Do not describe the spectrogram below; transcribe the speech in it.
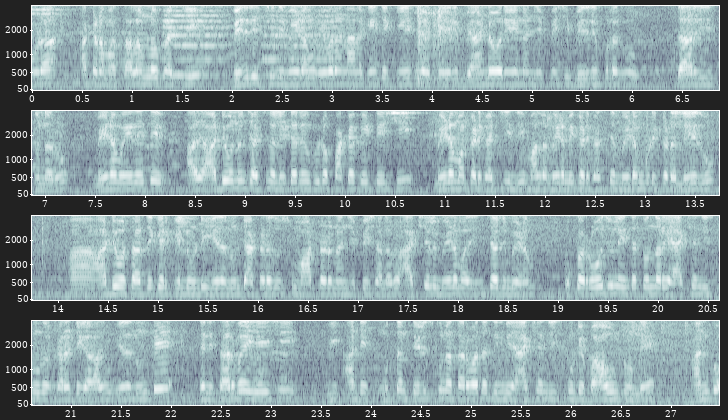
కూడా అక్కడ మా స్థలంలోకి వచ్చి బెదిరించింది మేడం ఎవరైనా నాకైతే కేసు కట్టేరి బ్యాండ్ ఓవర్ చేయనని చెప్పేసి బెదిరింపులకు దారి తీస్తున్నారు. మేడం ఏదైతే అది ఆర్డీఓ నుంచి వచ్చిన లెటర్ని కూడా పక్కకు పెట్టేసి మేడం అక్కడికి వచ్చింది. మళ్ళీ మేడం ఇక్కడికి వస్తే మేడం కూడా ఇక్కడ లేదు. ఆర్డీఓ సార్ దగ్గరికి వెళ్ళి ఉండి ఏదైనా ఉంటే అక్కడ చూసి మాట్లాడనని చెప్పేసి అన్నారు. యాక్చువల్లీ మేడం అది ఇన్ఛార్జ్ మేడం. ఒక రోజులో ఇంత తొందరగా యాక్షన్ తీసుకోవడం కరెక్ట్ కాదు. ఏదైనా ఉంటే దాన్ని సర్వే చేసి అంటే మొత్తం తెలుసుకున్న తర్వాత దీని మీద యాక్షన్ తీసుకుంటే బాగుంటుండే. అనుకో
